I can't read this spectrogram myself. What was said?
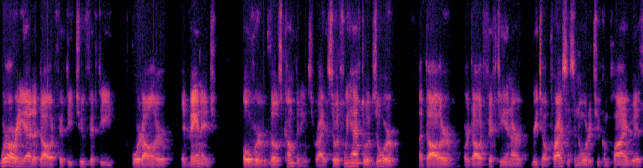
We're already at a dollar fifty, two fifty, four dollar advantage over those companies, right? So if we have to absorb a dollar or a dollar fifty in our retail prices in order to comply with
